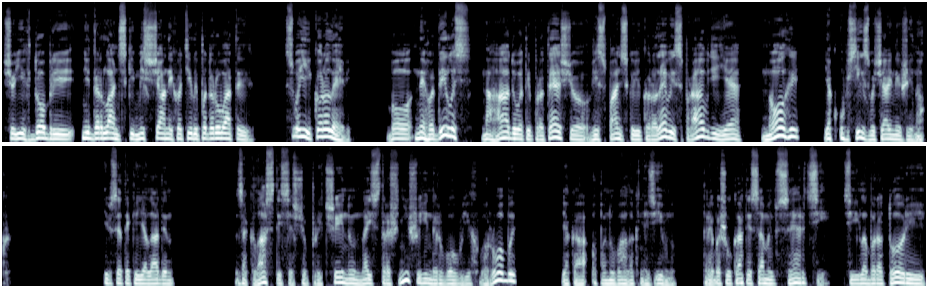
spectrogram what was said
що їх добрі нідерландські міщани хотіли подарувати своїй королеві, бо не годилось нагадувати про те, що в іспанської королеви справді є ноги, як у всіх звичайних жінок. І все таки я ладен закластися, що причину найстрашнішої нервової хвороби, яка опанувала князівну, треба шукати саме в серці цій лабораторії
